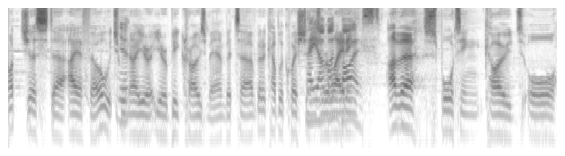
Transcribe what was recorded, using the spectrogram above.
not just uh, AFL, which Yeah. we know you're, you're a big Crows man, but uh, I've got a couple of questions Hey, relating unbiased. other sporting codes or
